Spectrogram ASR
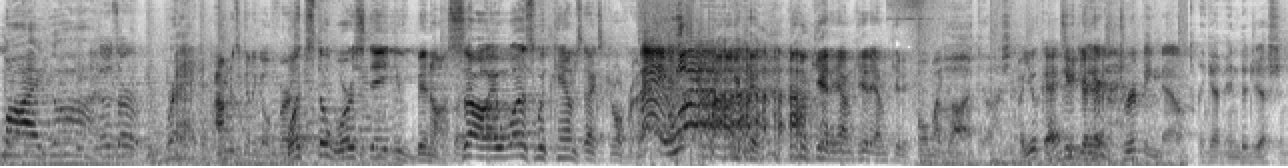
my god. Those are red. I'm just gonna go first. What's the worst date you've been on? So it was with Cam's ex-girlfriend. Hey, what? I'm kidding. I'm kidding. I'm kidding. I'm kidding. Oh my god. Gosh. Are you okay? Dude, your hair's dripping now. I got indigestion.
